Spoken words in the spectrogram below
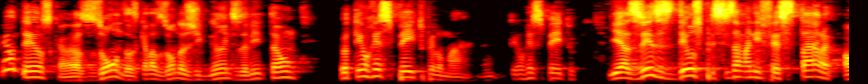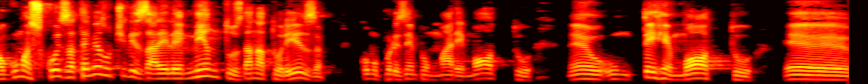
Meu Deus, cara, as ondas, aquelas ondas gigantes ali. Então, eu tenho respeito pelo mar, né? tenho respeito. E às vezes Deus precisa manifestar algumas coisas, até mesmo utilizar elementos da natureza, como por exemplo um maremoto, né, um terremoto, é,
